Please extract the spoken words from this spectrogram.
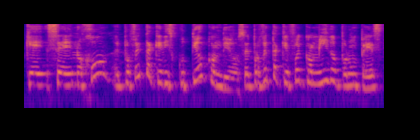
que se enojó, el profeta que discutió con Dios, el profeta que fue comido por un pez.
